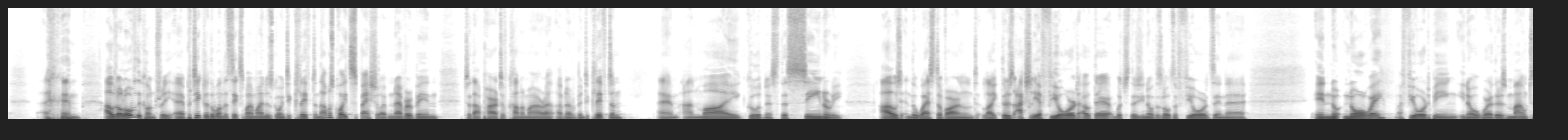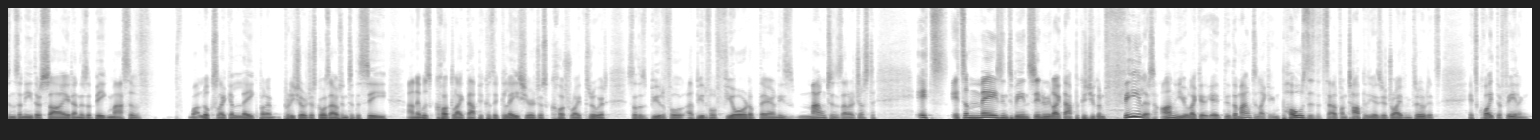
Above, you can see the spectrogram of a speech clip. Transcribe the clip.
um, out all over the country. Uh, particularly the one that sticks in my mind was going to Clifden. That was quite special. I've never been to that part of Connemara. I've never been to Clifden, um, and my goodness, the scenery out in the west of Ireland. Like there's actually a fjord out there, which there's you know there's loads of fjords in. Uh, in no- Norway, a fjord being, you know, where there's mountains on either side and there's a big, massive, what looks like a lake, but I'm pretty sure it just goes out into the sea. And it was cut like that because a glacier just cut right through it. So there's beautiful, a beautiful fjord up there and these mountains that are just, it's it's amazing to be in scenery like that because you can feel it on you. Like it, it, the mountain, like it imposes itself on top of you as you're driving through it. It's it's quite the feeling.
